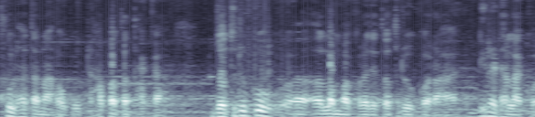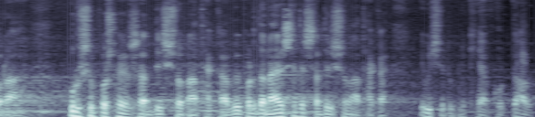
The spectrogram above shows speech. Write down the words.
ফুল হাতা না হোক, একটু হাপাতা থাকা, যতটুকু লম্বা করা যায় ততটুকু করা, ঢিলে ঢালা করা, পুরুষের পোশাকের সাদৃশ্য না থাকা বিপর্দা নারীর সাথে সাদৃশ্য না থাকা এই বিষয়টুকু খেয়াল করতে হবে।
